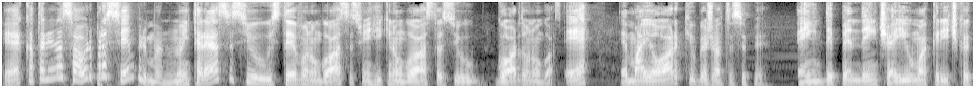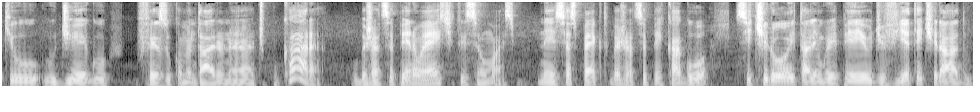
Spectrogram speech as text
é Catarina Sour pra sempre, mano. Não interessa se o Estevão não gosta, se o Henrique não gosta, se o Gordon não gosta. É, é maior que o BJCP. É independente. Aí uma crítica que o, o Diego fez o comentário, né? Tipo, cara, o BJCP não é a instituição máxima. Nesse aspecto, o BJCP cagou. Se tirou Italian Grape Ale, devia ter tirado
